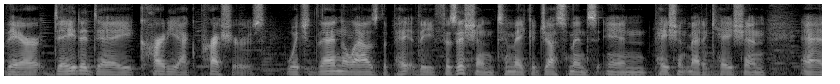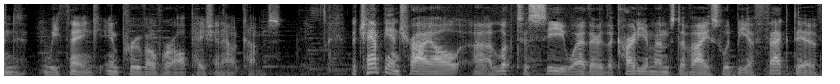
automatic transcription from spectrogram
their day-to-day cardiac pressures, which then allows the, the physician to make adjustments in patient medication and, we think, improve overall patient outcomes. The Champion trial uh, looked to see whether the CardioMEMS device would be effective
